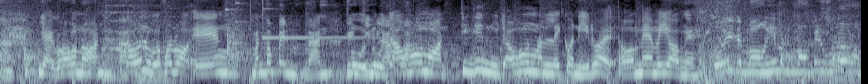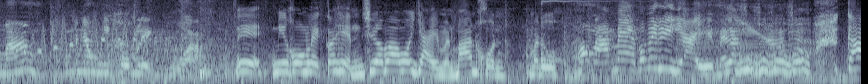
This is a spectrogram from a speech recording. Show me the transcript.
อะ ใหญ่กว่าห้องนอนอะ แต่ว่าหนูเป็นคนบอกเองมันต้องเป็นแบบนั้นหนูจริงๆหนูแล้วจะเอาห้องนอน จริง ๆ หนูจะเอาห้องนอนเล็กกว่านี้ด้วย แต่ว่าแม่ไม่ยอมไง เฮ้ยจะมองอย่างนี้มันมองไม่รู้เรื่องหรอกมั้งเพราะมันยังมีโครงเหล็กอยู่อะนี่มีโครงเหล็กก็เห็นเชื่อป่าว่าใหญ่เหมือนบ้านคนมาดู ห้องน้ำแม่ก็ไม่ได้ใหญ่เห็นไหมล่ะ กล้า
